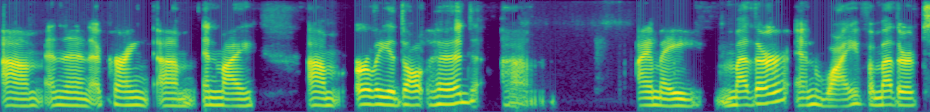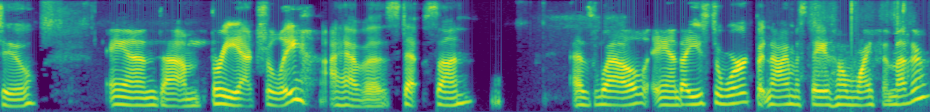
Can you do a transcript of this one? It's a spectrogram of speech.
um, and then occurring um, in my um, early adulthood. I'm a mother and wife, a mother of two, and um, three actually. I have a stepson as well, and I used to work, but now I'm a stay-at-home wife and mother.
